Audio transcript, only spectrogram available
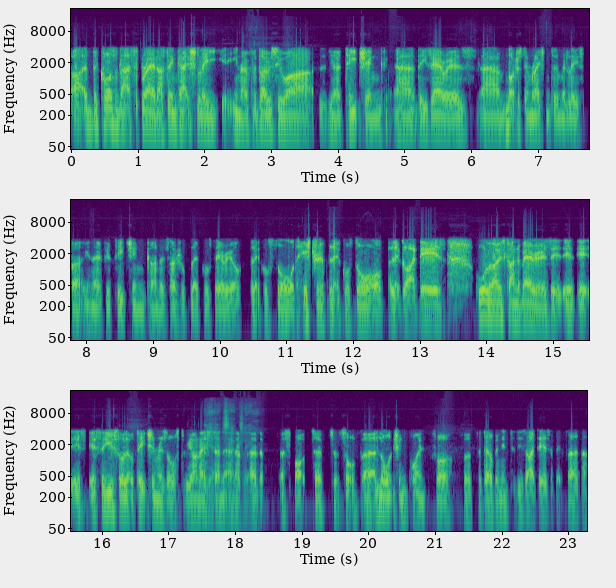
uh, because of that spread, I think actually, you know, for those who are, you know, teaching uh, these areas, um, not just in relation to the Middle East, but you know, if you're teaching kind of social political theory or political thought or the history of political thought or political ideas, all of those kind of areas, it, it, it's, it's, a useful little teaching resource, to be honest, yeah, and, exactly. and a, a, a, spot to, to sort of uh, a launching point for, for, for delving into these ideas a bit further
